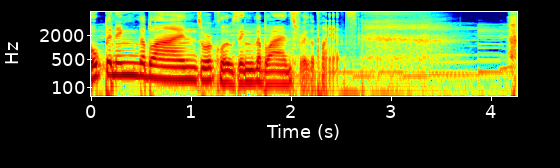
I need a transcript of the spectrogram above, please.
opening the blinds or closing the blinds for the plants.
